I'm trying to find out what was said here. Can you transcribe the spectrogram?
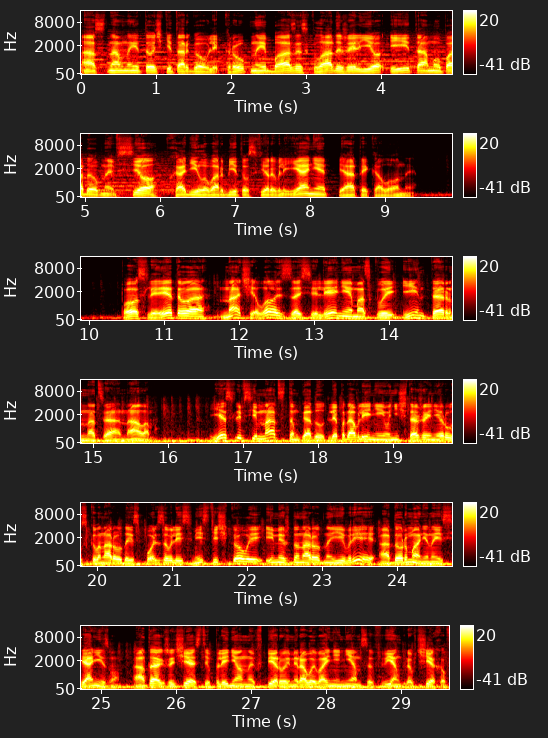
Основные точки торговли, крупные базы, склады, жилье и тому подобное все входило в орбиту сферы влияния пятой колонны. После этого началось заселение Москвы интернационалом. Если в 17 году для подавления и уничтожения русского народа использовались местечковые и международные евреи, одурманенные сионизмом, а также части плененных в Первой мировой войне немцев, венгров, чехов,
